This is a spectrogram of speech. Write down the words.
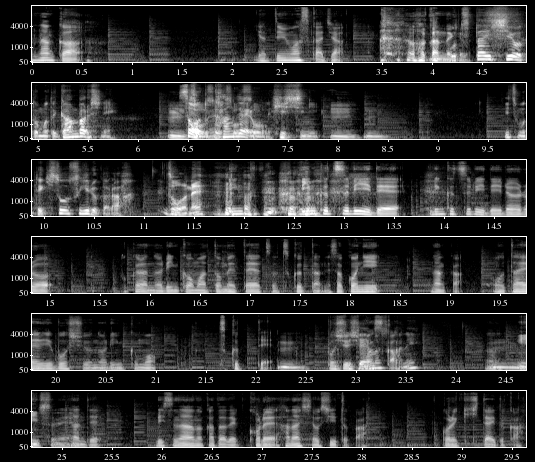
なんかやってみますかじゃあ。わかんないおけど。伝えしようと思って頑張るしね。うん。そうちょっと考えるもんね必死に、うん。うん、いつも適当すぎるから。そうだね。リンク Linktree でリンクツリーでいろいろ僕らのリンクをまとめたやつを作ったんでそこになんかお便り募集のリンクも作って、うん。募集しますか？ね、ううん。んいいですね。なんでリスナーの方でこれ話してほしいとかこれ聞きたいとか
